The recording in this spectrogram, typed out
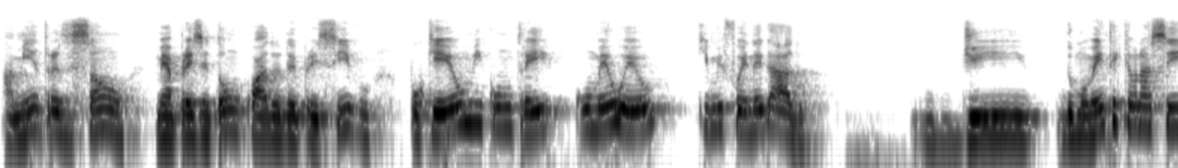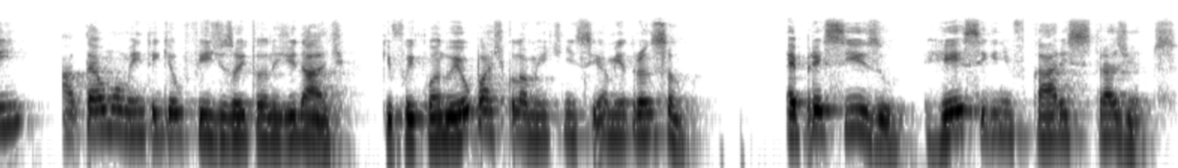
A minha transição me apresentou um quadro depressivo porque eu me encontrei com o meu eu que me foi negado. De, do momento em que eu nasci até o momento em que eu fiz 18 anos de idade que foi quando eu particularmente iniciei a minha transição. É preciso ressignificar esses trajetos.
